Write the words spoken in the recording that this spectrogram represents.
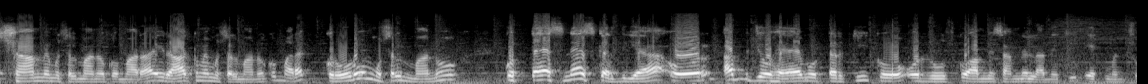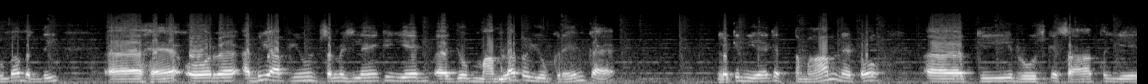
شام میں مسلمانوں کو مارا، عراق میں مسلمانوں کو مارا، کروڑوں مسلمانوں کو تیس نیس کر دیا اور اب جو ہے وہ ٹرکی کو اور روس کو آمنے سامنے لانے کی ایک منصوبہ بندی ہے۔ اور ابھی آپ یوں سمجھ لیں کہ یہ جو معاملہ تو یوکرین کا ہے لیکن یہ ہے کہ تمام نیٹو کی روس کے ساتھ یہ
